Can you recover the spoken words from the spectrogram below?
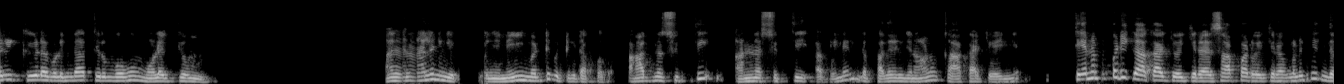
எள் கீழே விழுந்தா திரும்பவும் முளைக்கும். அதனால நீங்க கொஞ்சம் நெய் மட்டும் விட்டுக்கிட்டா போதும். ஆத்ம சுத்தி அன்ன சுத்தி அப்படின்னு இந்த பதினஞ்சு நாளும் காக்காக்கி வைங்க. தினப்படி காக்காய்க்கு வைக்கிற சாப்பாடு வைக்கிறவங்களுக்கு இந்த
